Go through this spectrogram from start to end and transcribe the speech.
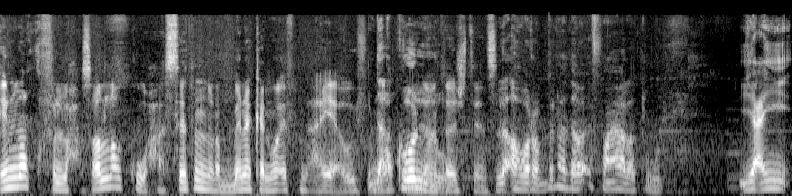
إيه الموقف اللي حصل لك وحسيت إن ربنا كان واقف معايا قوي في ده الموقف كله. ما تقدرش تنسى. لا هو ربنا ده واقف معايا على طول. يعني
